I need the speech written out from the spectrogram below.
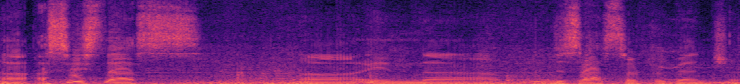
uh, assist us uh, in disaster prevention.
